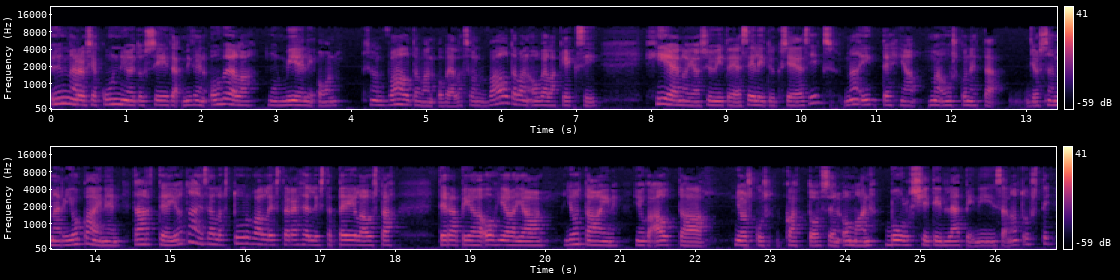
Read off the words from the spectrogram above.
ymmärrys ja kunnioitus siitä, miten ovella mun mieli on. Se on valtavan ovella, se on valtavan ovella keksi hienoja syitä ja selityksiä ja siksi mä itse ja mä uskon, että jossain määrin jokainen tarvitsee jotain sellaista turvallista, rehellistä peilausta, terapiaa, ohjaajaa, jotain, joka auttaa joskus katsoa sen oman bullshitin läpi niin sanotusti.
